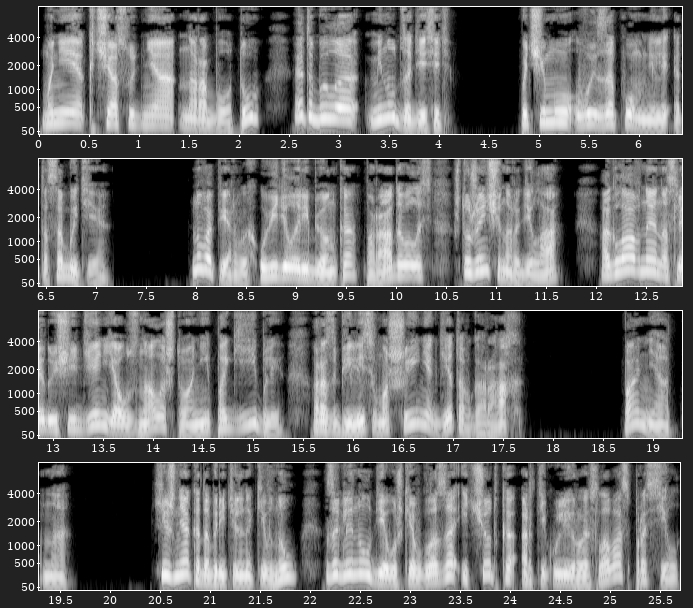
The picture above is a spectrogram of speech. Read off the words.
Мне к часу дня на работу. Это было минут за десять. Почему вы запомнили это событие? Ну, во-первых, увидела ребенка, порадовалась, что женщина родила, а главное, на следующий день я узнала, что они погибли, разбились в машине где-то в горах. Понятно. Хижняк одобрительно кивнул, заглянул девушке в глаза и, четко артикулируя слова, спросил.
